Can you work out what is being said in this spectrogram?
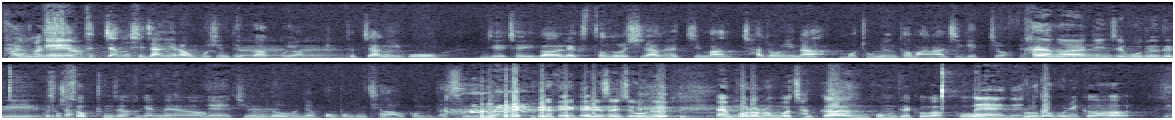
다양한 예, 시장. 특장 시장이라고 보시면 될 것 네, 같고요. 네. 특장이고 이제 저희가 렉스턴으로 시작을 했지만 차종이나 뭐 종류는 더 많아지겠죠. 다양한 이제 모델들이 그렇죠. 속속 등장하겠네요. 네, 지금도 그냥 뽕뽕뽕 튀어나올 겁니다. 그래서 이제 오늘 엠퍼러는 뭐 잠깐 보면 될 것 같고 네, 네. 그러다 보니까 네.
